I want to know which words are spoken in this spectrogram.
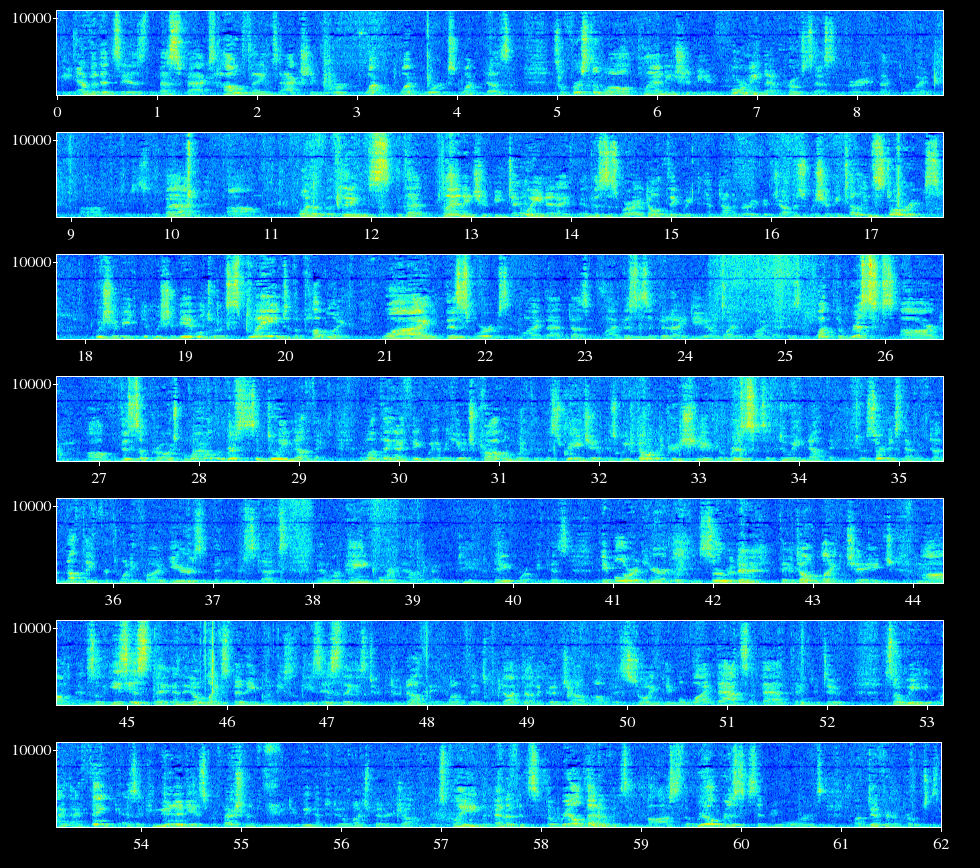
the evidence is, the best facts, how things actually work, what, what works, what doesn't. So first of all, planning should be informing that process in a very effective way. Um, just go back. Um, One of the things that planning should be doing, and I, and this is where I don't think we have done a very good job, is we should be telling stories. We should be, we should be able to explain to the public why this works and why that doesn't, why this is a good idea, why, why that isn't, what the risks are of this approach, but what are the risks of doing nothing? And one thing I think we have a huge problem with in this region is we don't appreciate the risks of doing nothing. And to a certain extent, we've done nothing for 25 years in many respects, and we're paying for it now, we're going to continue to pay for it because people are inherently conservative, they don't like change, um, and so the easiest thing, and they don't like spending money, so the easiest thing is to do nothing. One of the things we've not done a good job of is showing people why that's a bad thing to do. So we, I, I think as a community, as a professional community, we have to do a much better job of explaining the benefits, the real benefits and costs, the real risks and rewards of different approaches.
